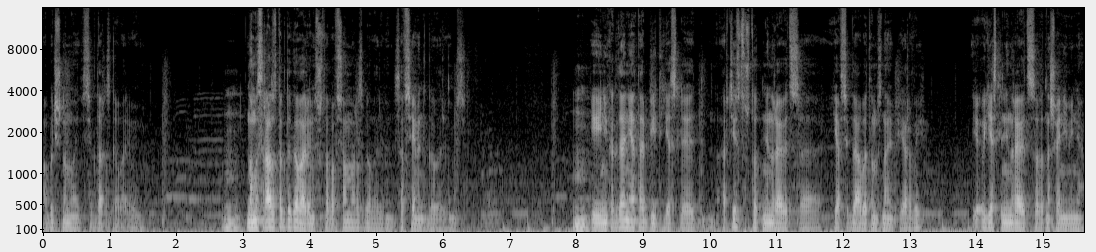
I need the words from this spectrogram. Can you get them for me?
Обычно мы всегда разговариваем. Mm-hmm. Но мы сразу так договариваемся, что обо всем мы разговариваем, со всеми договариваемся. Mm-hmm. И никогда нет обид. Если артисту что-то не нравится, я всегда об этом знаю первый. Если не нравится в отношении меня.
